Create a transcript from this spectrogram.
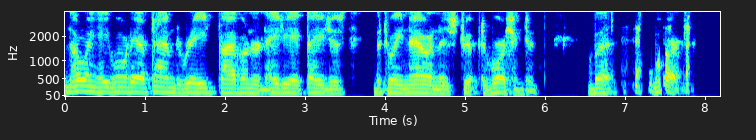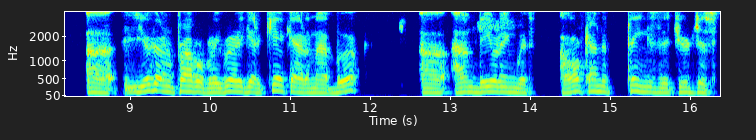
knowing he won't have time to read 588 pages between now and his trip to Washington. But Mark, uh, you're going to probably really get a kick out of my book. Uh, I'm dealing with all kind of things that you're just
